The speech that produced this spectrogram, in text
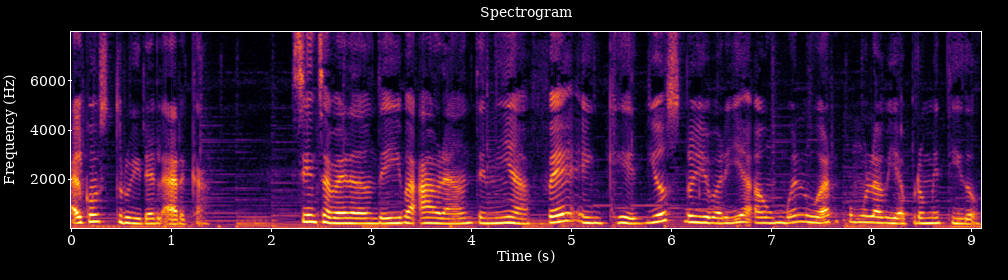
al construir el arca. Sin saber a dónde iba, Abraham tenía fe en que Dios lo llevaría a un buen lugar como lo había prometido.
